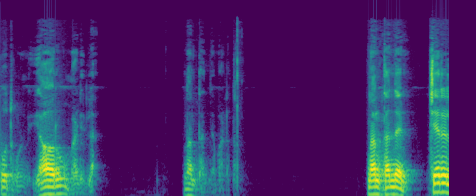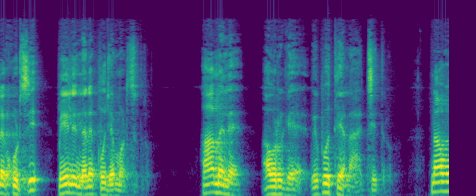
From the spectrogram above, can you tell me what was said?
ಕೂತ್ಕೊಂಡು ಯಾರೂ ಮಾಡಿಲ್ಲ. ನನ್ನ ತಂದೆ ಮಾಡಿದ್ರು. ನನ್ನ ತಂದೆ ಚೇರಲ್ಲೇ ಕೂಡಿಸಿ ಮೇಲಿಂದನೇ ಪೂಜೆ ಮಾಡಿಸಿದ್ರು. ಆಮೇಲೆ ಅವ್ರಿಗೆ ವಿಭೂತಿ ಎಲ್ಲ ಹಚ್ಚಿದ್ರು. ನಾವು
